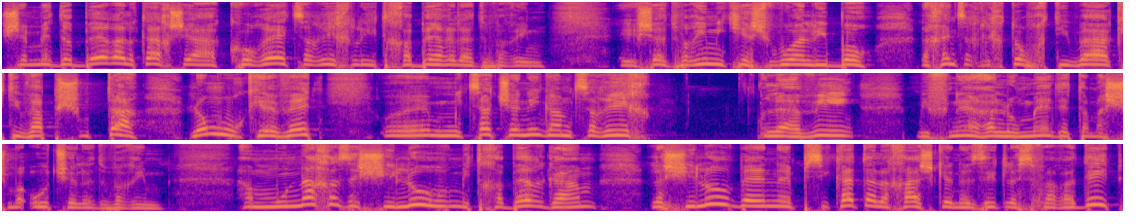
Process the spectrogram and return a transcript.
שמדבר על כך שהקורא צריך להתחבר אל הדברים, שהדברים יתיישבו על ליבו, לכן צריך לכתוב כתיבה, כתיבה פשוטה, לא מורכבת, מצד שני גם צריך להביא בפני הלומד את המשמעות של הדברים. המונח הזה שילוב מתחבר גם לשילוב בין פסיקת הלכה אשכנזית לספרדית.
